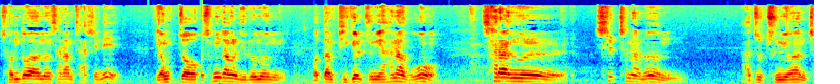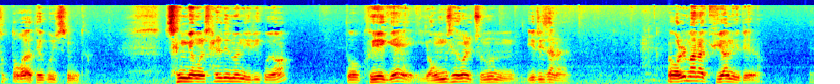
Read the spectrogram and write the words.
전도하는 사람 자신이 영적 성장을 이루는 어떤 비결 중에 하나고, 사랑을 실천하는 아주 중요한 척도가 되고 있습니다. 생명을 살리는 일이고요. 또 그에게 영생을 주는 일이잖아요. 얼마나 귀한 일이에요. 예.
